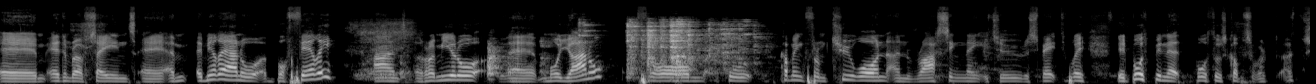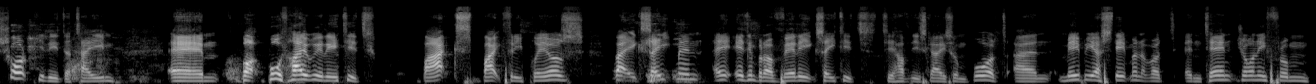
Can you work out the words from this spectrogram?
Um, Edinburgh signed uh, Emiliano Boffelli and Ramiro uh, Moyano from so coming from Toulon and Racing 92 respectively. They'd both been at both those clubs for a short period of time, um, but both highly rated backs, back three players. But excitement, Edinburgh are very excited to have these guys on board, and maybe a statement of intent, Johnny, from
